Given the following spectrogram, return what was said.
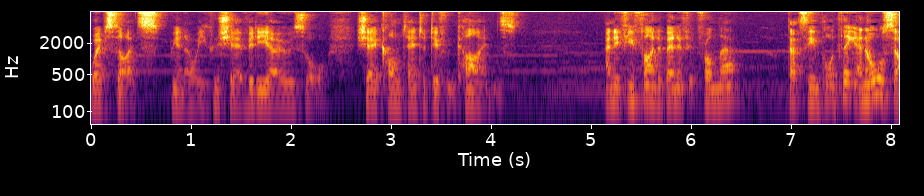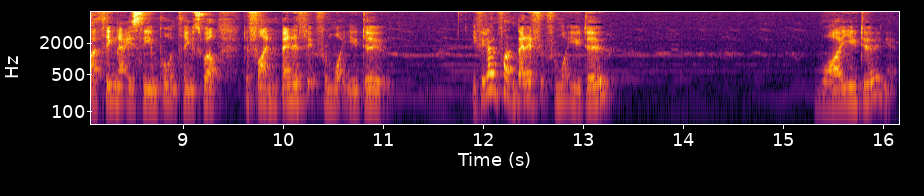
websites, you know, where you can share videos or share content of different kinds. And if you find a benefit from that, that's the important thing. And also, I think that is the important thing as well to find benefit from what you do. If you don't find benefit from what you do, why are you doing it?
